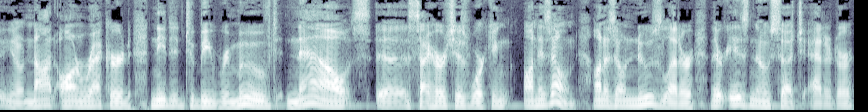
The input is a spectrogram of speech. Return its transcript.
you know not on record, needed to be removed. Now, uh, Sy Hersh is working on his own, on his own newsletter. There is no such editor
